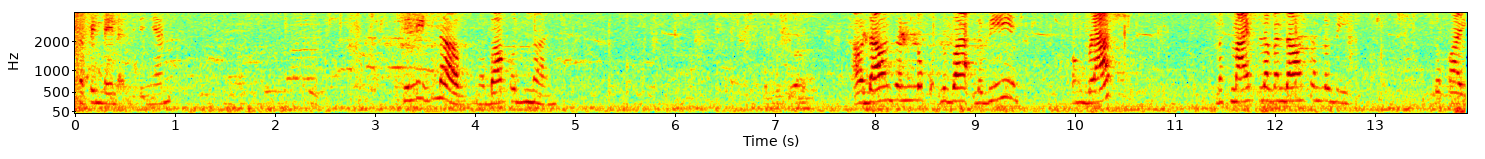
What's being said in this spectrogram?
Sa pinday na din yan. Siliglab, mabakod man. Aw daon sa luk- luba, labi. Pang brush. Mas mais laban daon sa labi. Lukay.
